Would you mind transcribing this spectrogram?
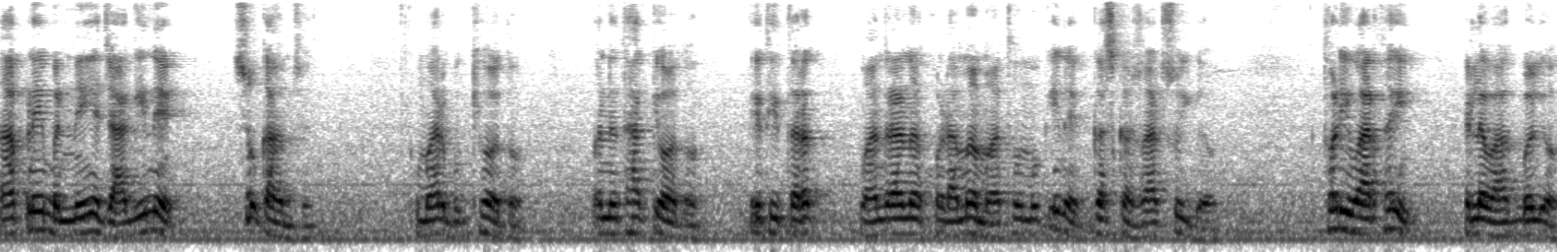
આપણે બંનેએ જાગીને શું કામ છે? કુમાર ભૂખ્યો હતો અને થાક્યો હતો. તેથી તરત વાંદરાના ખોડામાં માથું મૂકીને ઘસઘસાટ સૂઈ ગયો. થોડી વાર થઈ એટલે વાઘ બોલ્યો,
